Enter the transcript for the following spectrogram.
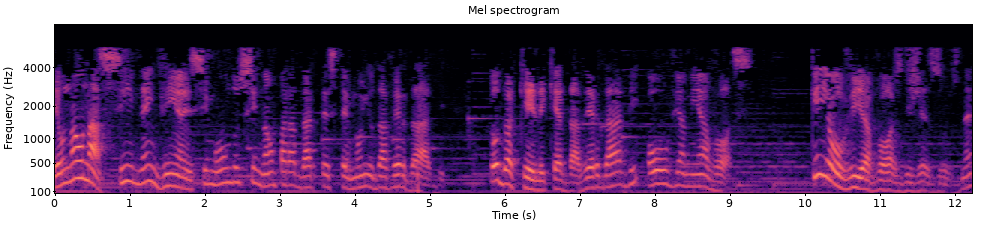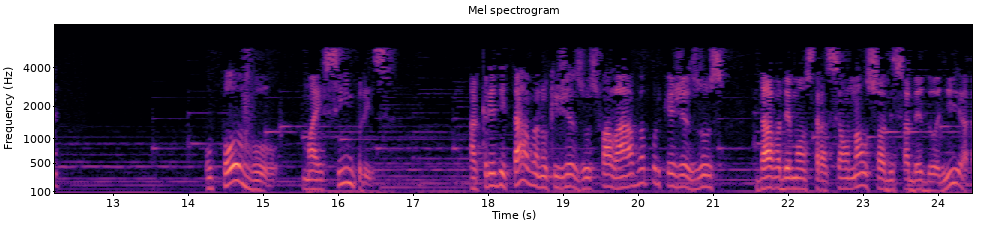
Eu não nasci nem vim a esse mundo senão para dar testemunho da verdade. Todo aquele que é da verdade ouve a minha voz. Quem ouvia a voz de Jesus, né? O povo mais simples acreditava no que Jesus falava, porque Jesus dava demonstração não só de sabedoria,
